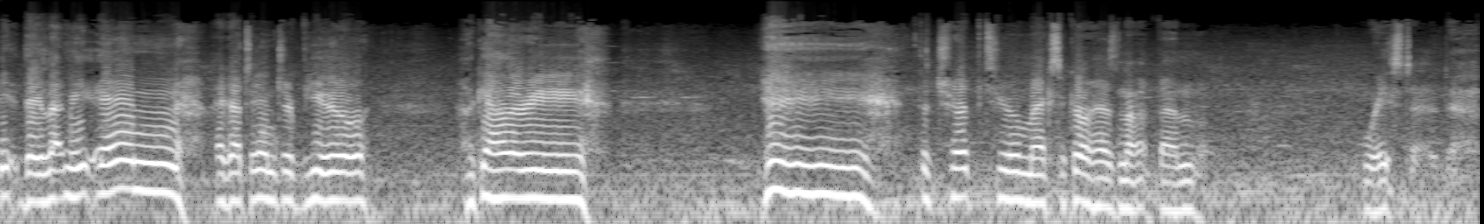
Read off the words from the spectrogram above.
They let me in. I got to interview a gallery. Yay! The trip to Mexico has not been wasted.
